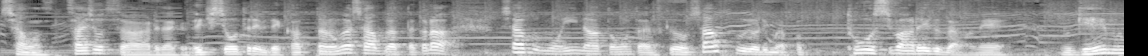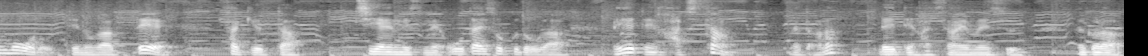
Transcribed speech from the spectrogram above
シャープ、最初って言ったらあれだけど、液晶テレビで買ったのがシャープだったから、シャープもいいなと思ったんですけど、シャープよりもやっぱ東芝レグザがね、ゲームモードっていうのがあって、さっき言った遅延ですね、応対速度が0.83だったかな ?0.83ms。だから、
